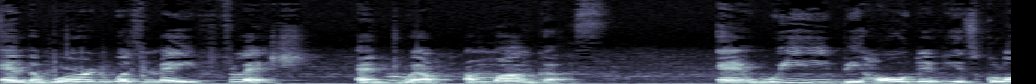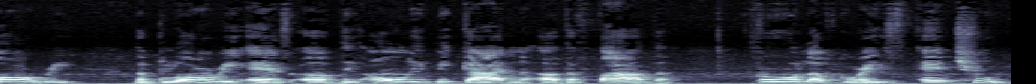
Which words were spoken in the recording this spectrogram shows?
And the Word was made flesh and dwelt among us. And we, beholding his glory, the glory as of the only begotten of the Father, full of grace and truth.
